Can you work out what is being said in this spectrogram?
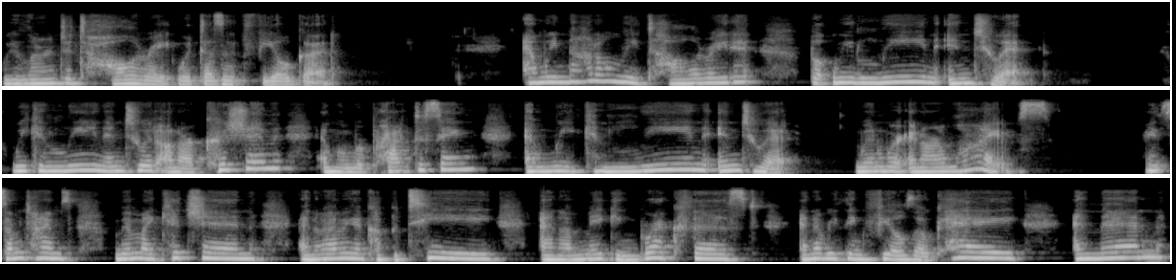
We learn to tolerate what doesn't feel good. And we not only tolerate it, but we lean into it we can lean into it on our cushion and when we're practicing, and we can lean into it when we're in our lives. Right? Sometimes I'm in my kitchen and I'm having a cup of tea and I'm making breakfast and everything feels okay. And then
